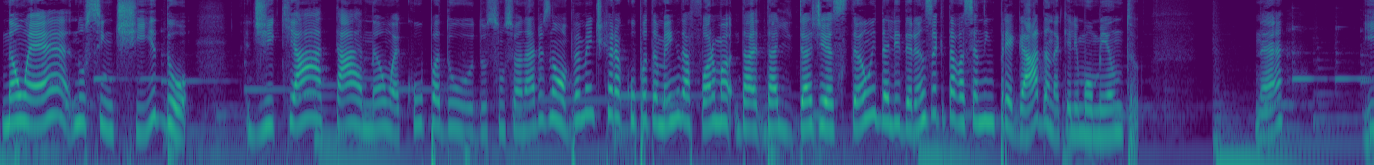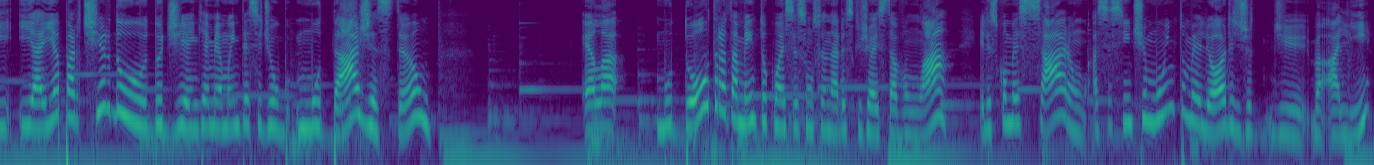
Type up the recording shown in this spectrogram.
não é no sentido de que, ah, tá, não, é culpa do, dos funcionários. Não, obviamente que era culpa também da forma, da, da, da gestão e da liderança que estava sendo empregada naquele momento, né? E, e aí, a partir do, do dia em que a minha mãe decidiu mudar a gestão, ela mudou o tratamento com esses funcionários que já estavam lá, eles começaram a se sentir muito melhores de, de ali,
